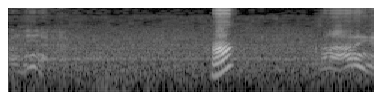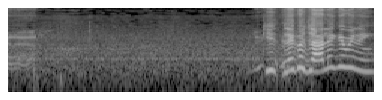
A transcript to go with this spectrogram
हाँ, नहीं आ रहा हाँ? आ रही है। लेको जाले के भी नहीं?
